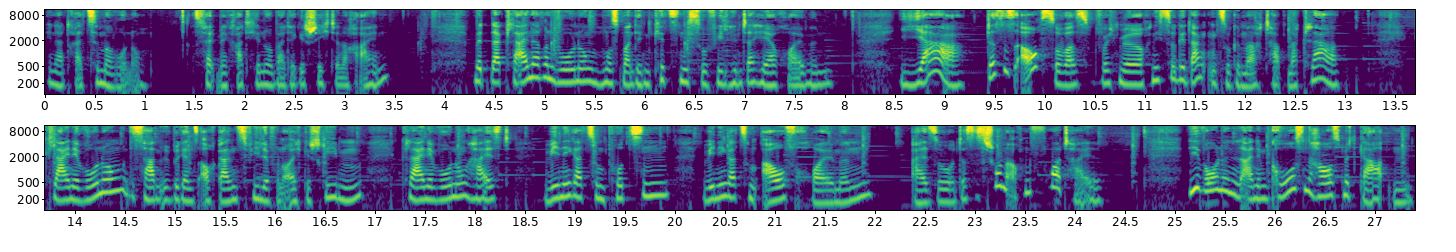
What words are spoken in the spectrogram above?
in einer Dreizimmerwohnung. Das fällt mir gerade hier nur bei der Geschichte noch ein. Mit einer kleineren Wohnung muss man den Kids nicht so viel hinterherräumen. Ja, das ist auch sowas, wo ich mir noch nicht so Gedanken zu gemacht habe. Na klar. Kleine Wohnung, das haben übrigens auch ganz viele von euch geschrieben. Kleine Wohnung heißt, weniger zum Putzen, weniger zum Aufräumen. Also das ist schon auch ein Vorteil. Wir wohnen in einem großen Haus mit Garten.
